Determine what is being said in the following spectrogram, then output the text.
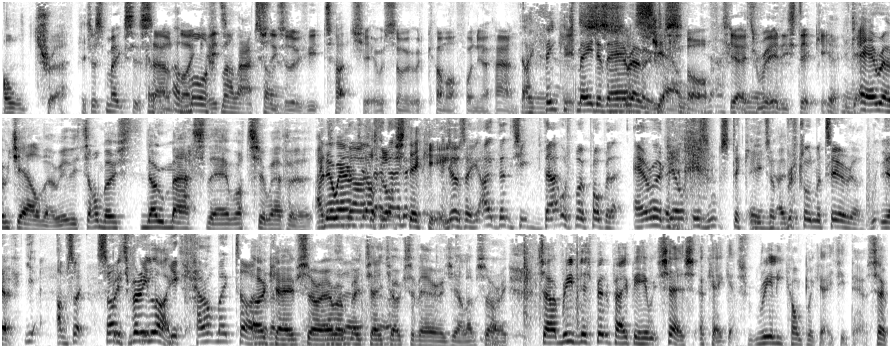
ultra. It just makes it sound a like it's marshmallow actually tyre. sort of if you touch it, it was something that would come off on your hand. I think it's made of so aerogel. soft. Yeah, it's really sticky. It's aerogel though. It's almost no mass there whatsoever. I know aerogel's No, no, not no, sticky. it does say- I- that, see, that was my problem. That aerogel isn't sticky. It's a I- brittle material. We- Yeah. I'm sorry. Sorry, it's very you, light. You cannot make tyres. Okay, I'm sorry. I won't There's, make take uh, jokes of aerogel. I'm sorry. So I'm reading this bit of paper here which says, okay, it gets really complicated now. So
